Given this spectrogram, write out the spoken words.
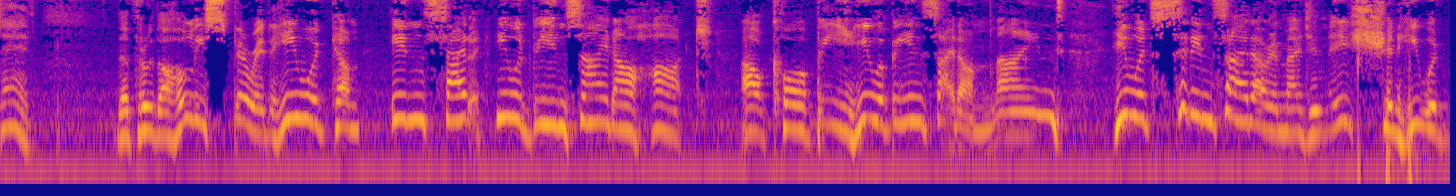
said that through the Holy Spirit, He would come inside, He would be inside our heart, our core being. He would be inside our mind. He would sit inside our imagination. He would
